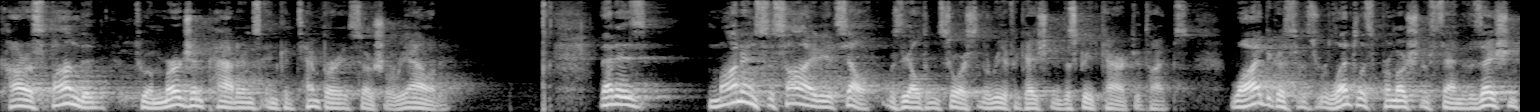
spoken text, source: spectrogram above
corresponded to emergent patterns in contemporary social reality. That is, modern society itself was the ultimate source of the reification of discrete character types. Why? Because of its relentless promotion of standardization,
